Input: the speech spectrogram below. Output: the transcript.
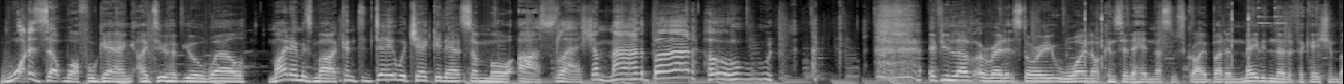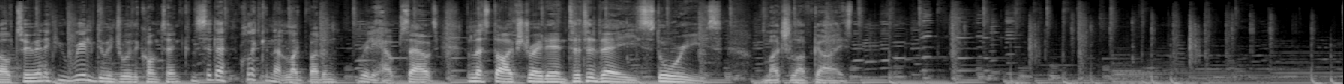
What is up, Waffle Gang? I do hope you're well. My name is Mark, and today we're checking out some more r slash am I the butthole? if you love a Reddit story, why not consider hitting that subscribe button, maybe the notification bell too, and if you really do enjoy the content, consider clicking that like button, really helps out. And let's dive straight into today's stories. Much love, guys.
